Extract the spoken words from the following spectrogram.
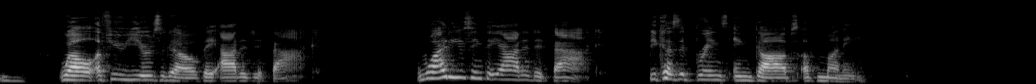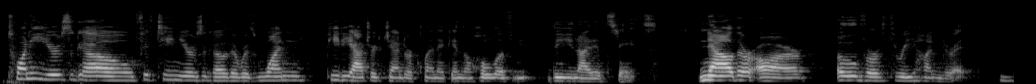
Mhm. Well, a few years ago, they added it back. Why do you think they added it back? Because it brings in gobs of money. 20 years ago, 15 years ago, there was one pediatric gender clinic in the whole of the United States. Now there are over 300 Mm.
